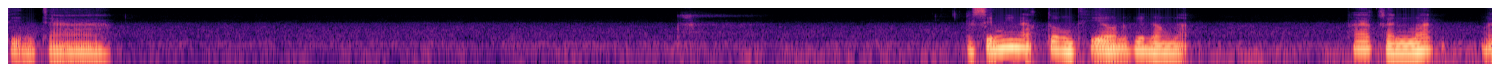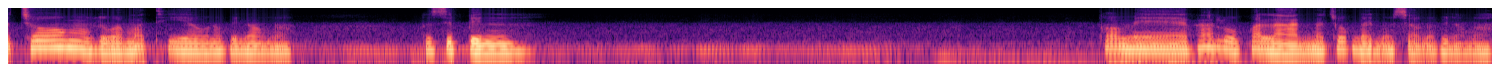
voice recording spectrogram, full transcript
สินธุ์จ้าก็สิมีนักท่องเที่ยวนะพี่น้องนะพากันมามาชมหรือว่ามาเที่ยวนะพี่น้องเนาะหรือสิเป็น พ่อแม่พาลูกพาหลานมาชมไดโนเสาร์เนาะพี่น้องเนาะ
